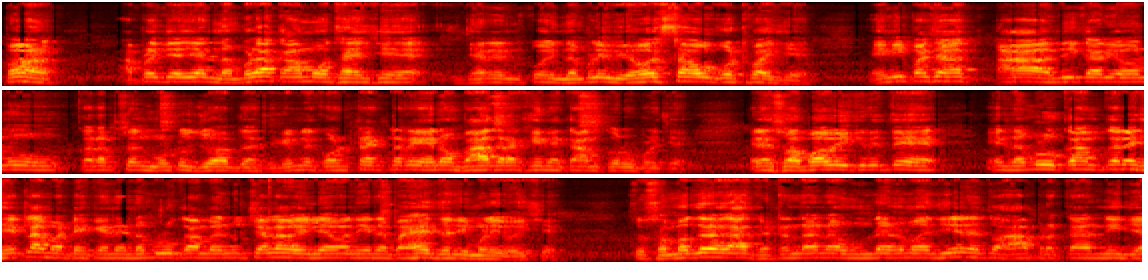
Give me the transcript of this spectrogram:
પણ આપણે ત્યાં જ્યાં નબળા કામો થાય છે, જ્યારે કોઈ નબળી વ્યવસ્થાઓ ગોઠવાય છે, એની પાછળ આ- અધિકારીઓનું કરપ્શન મોટું જવાબદાર છે. કેમ કે કોન્ટ્રાક્ટરે એનો ભાગ રાખીને કામ કરવું પડે છે. એટલે સ્વાભાવિક રીતે એ નબળું કામ કરે છે એટલા માટે કે એને નબળું કામ એનું ચલાવી લેવાની એને બાહેધરી મળી હોય છે. તો સમગ્ર આ ઘટનાના ઊંડાણમાં જઈએ ને તો આ પ્રકારની જે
